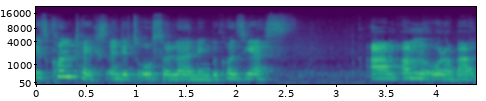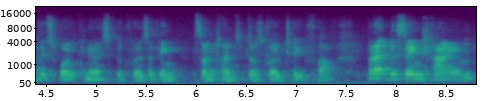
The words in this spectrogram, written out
it's context and it's also learning because yes, um, I'm not all about this wokeness because I think sometimes it does go too far. But at the same time,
